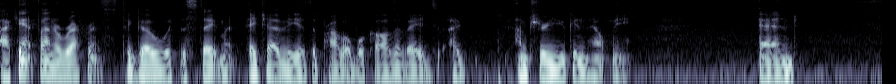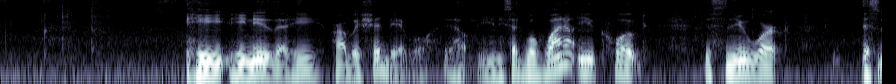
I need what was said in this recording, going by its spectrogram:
I can't find a reference to go with the statement HIV is the probable cause of AIDS. I, I'm sure you can help me. And he, he knew that he probably should be able to help me. And he said, well, why don't you quote this new work this,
